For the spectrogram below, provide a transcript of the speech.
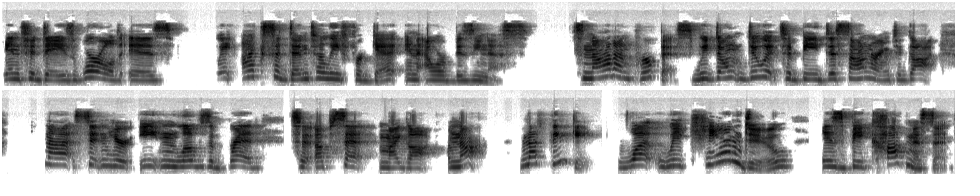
in today's world is we accidentally forget in our busyness. It's not on purpose. We don't do it to be dishonoring to God. I'm not sitting here eating loaves of bread to upset my God. I'm not. I'm not thinking. What we can do is be cognizant.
